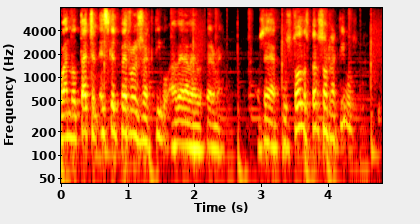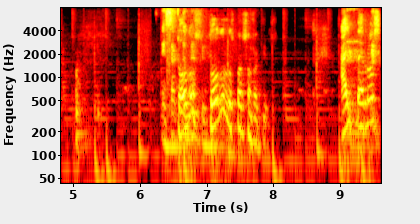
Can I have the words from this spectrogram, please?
cuando tachan, es que el perro es reactivo. A ver, a ver, espérame. O sea, pues todos los perros son reactivos. Exactamente. Todos, todos los perros son reactivos. Hay perros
